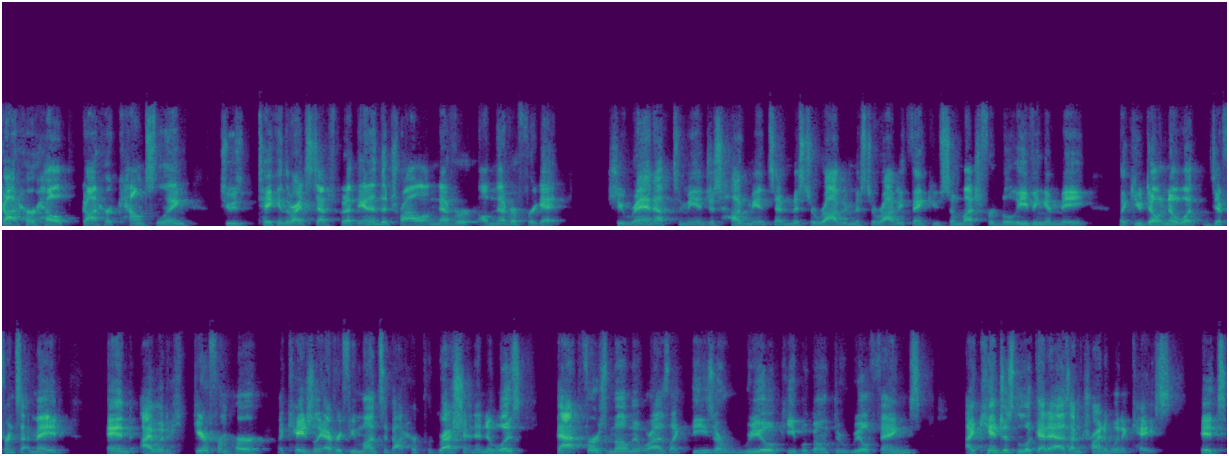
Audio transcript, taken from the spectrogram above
got her help, got her counseling. She was taking the right steps. But at the end of the trial, I'll never, I'll never forget. She ran up to me and just hugged me and said, Mr. Robbie, Mr. Robbie, thank you so much for believing in me. Like you don't know what difference that made. And I would hear from her occasionally every few months about her progression. And it was that first moment where I was like, these are real people going through real things I can't just look at it as I'm trying to win a case. It's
